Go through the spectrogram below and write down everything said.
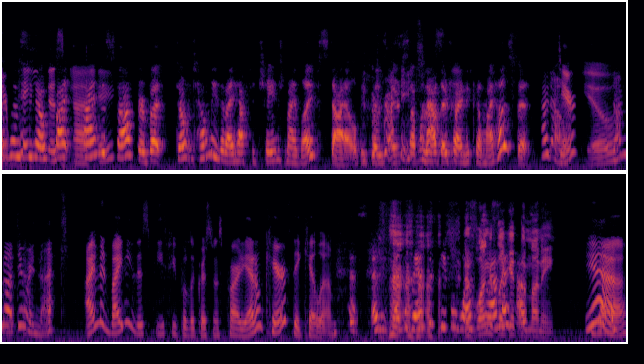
you're was paying you know this find, guy. find a stalker, but don't tell me that I have to change my lifestyle because Right. there's someone out there trying to kill my husband. How No. dare you? I'm not doing that. I'm inviting this these people to Christmas party. I don't care if they kill him. Yes, and, and the random people as long as I my get house, the money. Yeah.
